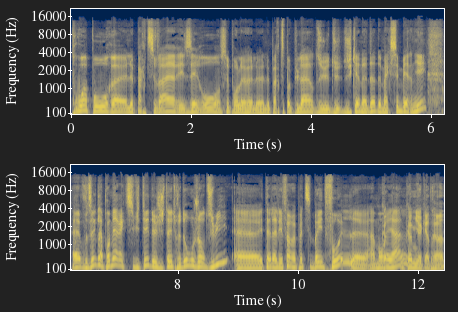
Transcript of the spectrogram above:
3 pour euh, le Parti vert et 0, on sait, pour le, le- le Parti populaire du, du- du Canada de Maxime Bernier. Euh, vous dire que la première activité de Justin Trudeau aujourd'hui euh, était d'aller faire un petit bain de foule euh, à Montréal? Comme il y a quatre ans.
